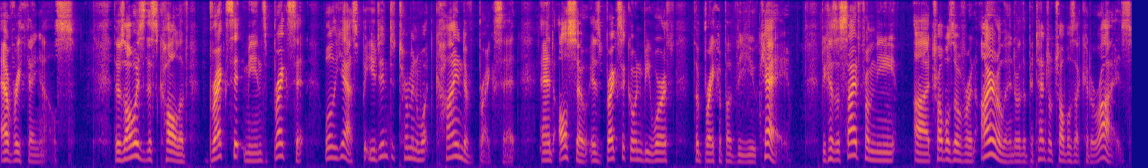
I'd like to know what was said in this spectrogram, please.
everything else. There's always this call of Brexit means Brexit. Well, yes, but you didn't determine what kind of Brexit. And also, is Brexit going to be worth the breakup of the UK? Because aside from the uh, troubles over in Ireland or the potential troubles that could arise.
